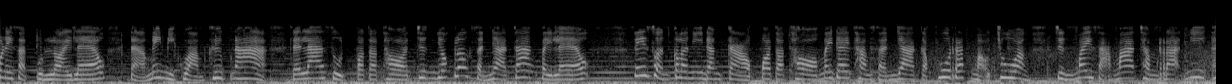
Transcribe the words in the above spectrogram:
บริษัทบุญลอยแล้ว แต่ไม่มีความคืบหน้า และล่าสุดปตทจึงยกเลิกสัญญาจ้างไปแล้ว ในส่วนกรณีดังกล่าวปตทไม่ได้ทำสัญญากับผู้รับเหมาช่วง จึงไม่สามารถชำระหนี้แท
